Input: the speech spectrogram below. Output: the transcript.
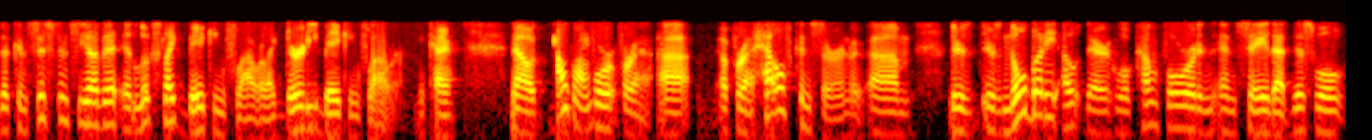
the consistency of it, it looks like baking flour, like dirty baking flour. Okay. Now, okay. for for a, uh, for a health concern, um, there's there's nobody out there who will come forward and, and say that this will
